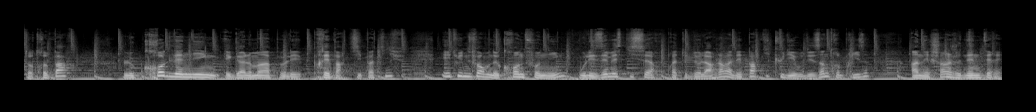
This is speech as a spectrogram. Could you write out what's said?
D'autre part, le crowdlending, également appelé prêt participatif, est une forme de crowdfunding où les investisseurs prêtent de l'argent à des particuliers ou des entreprises en échange d'intérêts.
